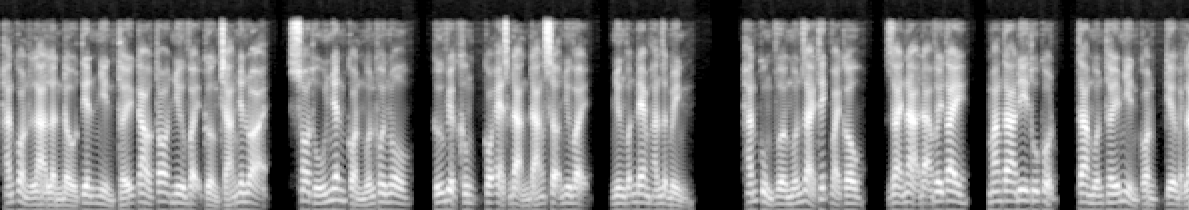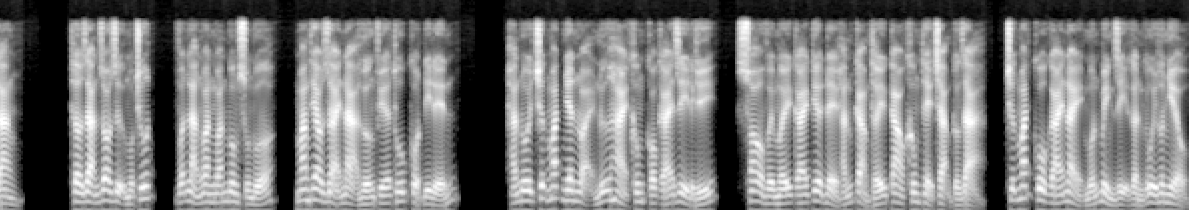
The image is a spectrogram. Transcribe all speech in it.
hắn còn là lần đầu tiên nhìn thấy cao to như vậy cường tráng nhân loại, so thú nhân còn muốn khôi ngô, cứ việc không có s đàn đáng sợ như vậy, nhưng vẫn đem hắn giật mình. Hắn cùng vừa muốn giải thích vài câu, giải nạ đã vây tay, mang ta đi thu cột, ta muốn thấy nhìn con kia bạch lang. Thợ giản do dự một chút, vẫn là ngoan ngoan bông xuống búa, mang theo giải nạ hướng phía thu cột đi đến. Hắn đôi trước mắt nhân loại nữ hải không có cái gì để ý, so với mấy cái kia để hắn cảm thấy cao không thể chạm cường giả, trước mắt cô gái này muốn bình dị gần gũi hơn nhiều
